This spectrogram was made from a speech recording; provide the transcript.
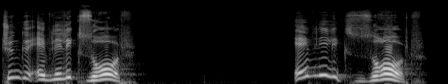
Çünkü evlilik zor. Evlilik zor.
